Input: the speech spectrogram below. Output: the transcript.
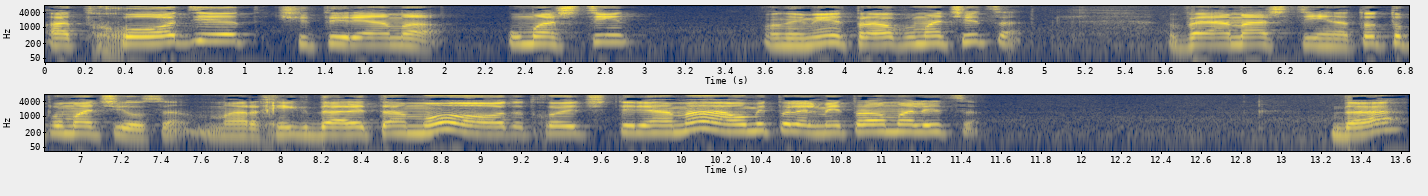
отходит четыре ама. У Маштин. Он имеет право помочиться. Вамаштина, тот, кто помочился. Мархик дали тамот, отходит четыре ама, а умит палель, имеет право молиться. Да?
